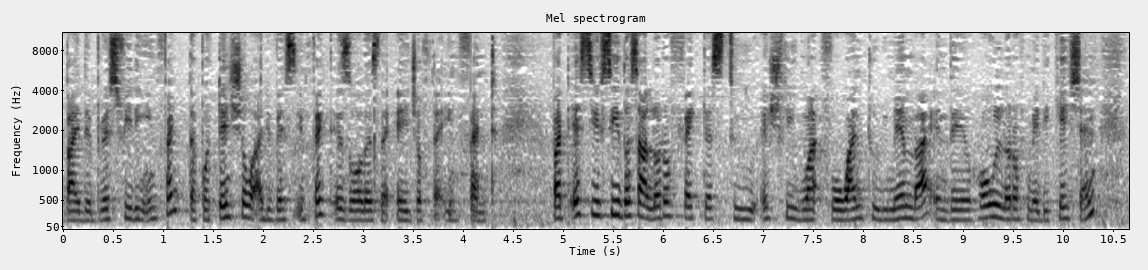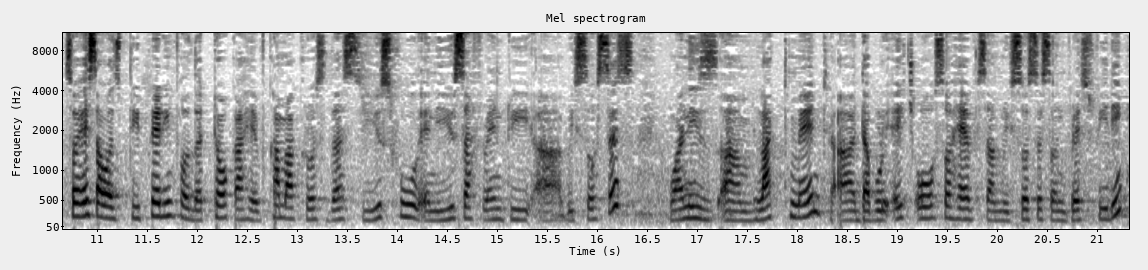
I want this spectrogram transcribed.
by the breastfeeding infant, the potential adverse effect, as well as the age of the infant. But as you see, those are a lot of factors to actually want, for one to remember, and a whole lot of medication. So as I was preparing for the talk, I have come across those useful and user-friendly uh, resources. One is um, LactMed. Uh, WHO also have some resources on breastfeeding.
